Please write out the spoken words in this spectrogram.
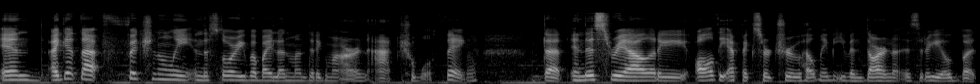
And I get that fictionally in the story Babaylan Mandirigma are an actual thing. That in this reality, all the epics are true, hell, maybe even Darna is real, but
